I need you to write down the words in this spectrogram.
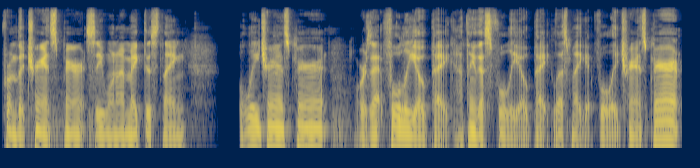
from the transparency when I make this thing fully transparent. Or is that fully opaque? I think that's fully opaque. Let's make it fully transparent.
